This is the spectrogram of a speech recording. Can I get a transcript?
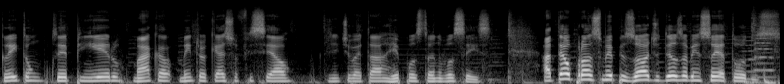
Cleiton C. Pinheiro, marca MentorCast Oficial. A gente vai estar repostando vocês. Até o próximo episódio. Deus abençoe a todos.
